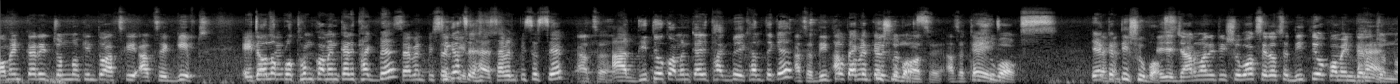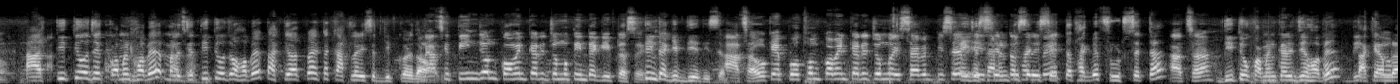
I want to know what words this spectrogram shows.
কমেন্টকারীর জন্য কিন্তু আজকে আছে গিফট এটা হলো প্রথম কমেন্টকারী থাকবে। Seven piece এর ঠিক আছে। হ্যাঁ সেভেন পিসের সেট আচ্ছা। আর দ্বিতীয় কমেন্টকারী থাকবে এখান থেকে। আচ্ছা দ্বিতীয় কমেন্টকারীর জন্য আছে। আচ্ছা টিস্যু বক্স একটা টিস্যু বক্স এই যে জার্মানি টিস্যু বক্স এটা হচ্ছে দ্বিতীয় কমেন্টকারীর জন্য। আর তৃতীয় যে কমেন্ট হবে মানে যে আচ্ছা। তৃতীয় যে হবে তাকে একটা একটা কাটলারি সেট গিফট করে দেওয়া মানে আজকে তিনজন কমেন্টকারীর জন্য তিনটা গিফট আছে। তিনটা গিফট দিয়ে দিছে। আচ্ছা ওকে প্রথম কমেন্টকারীর জন্য এই সেভেন পিসের এই যে এই সেভেন সেটটা পিসের এই থাকবে। সেটটা থাকবে ফ্রুট সেটটা আচ্ছা। দ্বিতীয় কমেন্টকারী যে হবে তাকে আমরা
